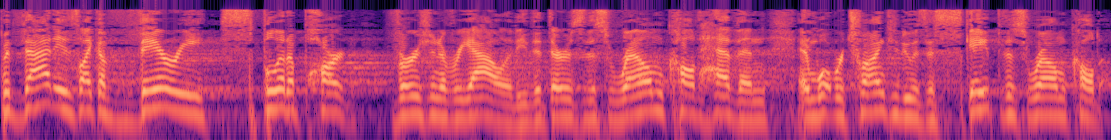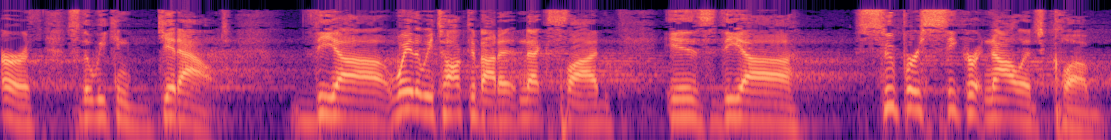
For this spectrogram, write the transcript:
But that is like a very split apart version of reality, that there's this realm called heaven, and what we're trying to do is escape this realm called earth so that we can get out. The uh, way that we talked about it, next slide, is the uh, super secret knowledge club.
